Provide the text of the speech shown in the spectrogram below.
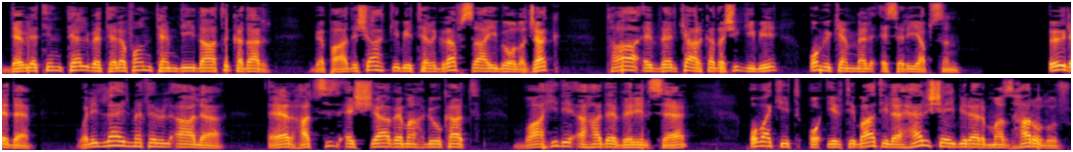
devletin tel ve telefon temdidatı kadar ve padişah gibi telgraf sahibi olacak, ta evvelki arkadaşı gibi o mükemmel eseri yapsın. Öyle de velillahil meselül âlâ eğer hadsiz eşya ve mahlukat vahidi ehade verilse o vakit o irtibat ile her şey birer mazhar olur.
